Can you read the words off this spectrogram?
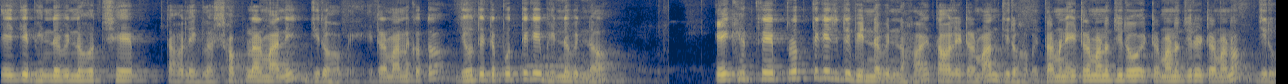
এই যে ভিন্ন ভিন্ন হচ্ছে তাহলে এগুলো সবগুলোর মানই জিরো হবে। এটার মান কত? যেহেতু এটা প্রত্যেকেই ভিন্ন ভিন্ন, এই ক্ষেত্রে প্রত্যেকে যদি ভিন্ন ভিন্ন হয়, তাহলে এটার মান জিরো হবে। তার মানে এটার মানও জিরো, এটার মানও জিরো, এটার মানও জিরো।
